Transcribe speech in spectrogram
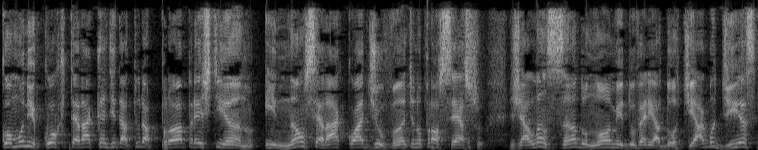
comunicou que terá candidatura própria este ano e não será coadjuvante no processo processo, já lançando o nome do vereador Tiago Dias,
